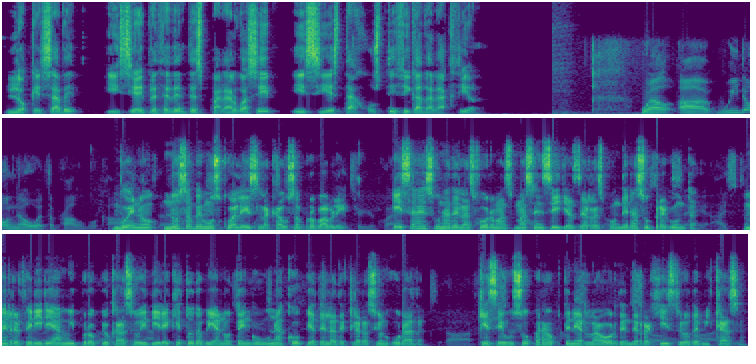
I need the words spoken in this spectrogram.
lo que sabe y si hay precedentes para algo así y si está justificada la acción. Bueno, no sabemos cuál es la causa probable. Esa es una de las formas más sencillas de responder a su pregunta. Me referiré a mi propio caso y diré que todavía no tengo una copia de la declaración jurada, que se usó para obtener la orden de registro de mi casa.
